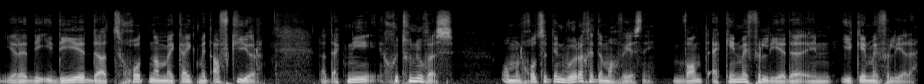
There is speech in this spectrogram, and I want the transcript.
Here, die idee dat God na my kyk met afkeur, dat ek nie goed genoeg is om in God se teenwoordigheid te mag wees nie, want ek ken my verlede en U ken my verlede.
